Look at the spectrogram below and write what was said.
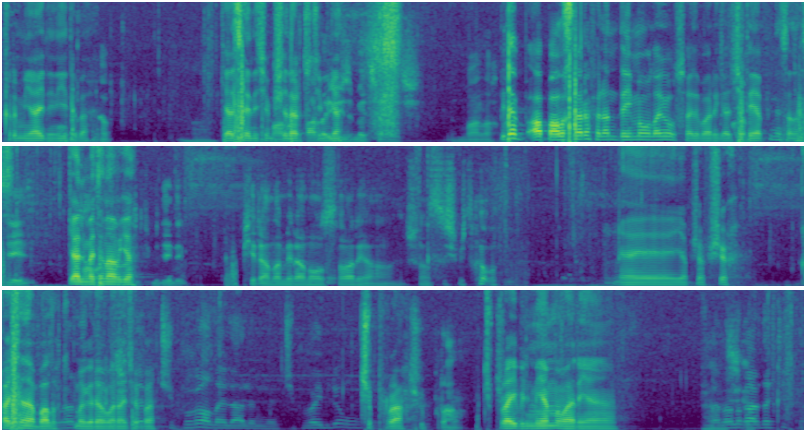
Kırmayaydın iyiydi be. Gel senin için bir şeyler Balıklarla tutayım gel. yüzme challenge. Balık. Bir de a- balıklara falan değme olayı olsaydı bari gerçekten yapayım da sana. Bir de- Gel Metin abi gel. Bir de pirana mirana olsa var ya. Şu an sıçmış ama. Ee, yapacak bir şey yok. Kaç tane balık tutma görevi var acaba? Çupuğu al helalinden. Çupuğu biliyor musun? Çupra. Çupra. Çuprayı bilmeyen mi var ya? Ha, Ben onu şey, kardeş işte.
